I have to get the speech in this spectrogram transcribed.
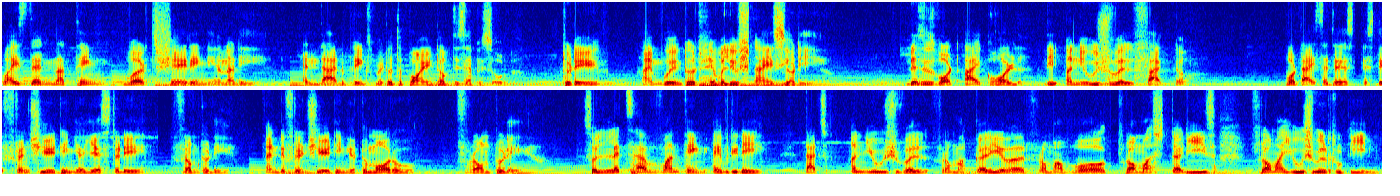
Why is there nothing worth sharing in a day? And that brings me to the point of this episode. Today, I'm going to revolutionize your day. This is what I called the unusual factor. What I suggest is differentiating your yesterday from today and differentiating your tomorrow from today. So let's have one thing every day that's unusual from our career, from our work, from our studies, from our usual routine.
